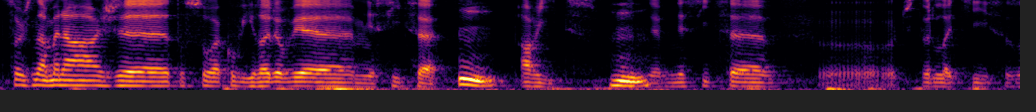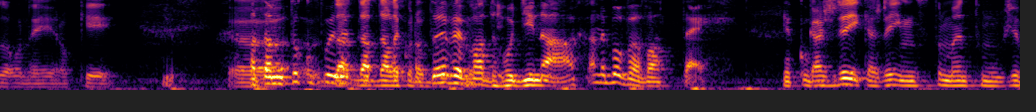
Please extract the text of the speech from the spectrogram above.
což znamená, že to jsou jako výhledově měsíce hmm. a víc. Hmm. Měsíce, eh, čtvrtletí, sezóny, roky. A tam to kupuje, da, da, daleko do to je ve watt hodinách, anebo ve wattech? Jako... Každý, každý instrument může,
